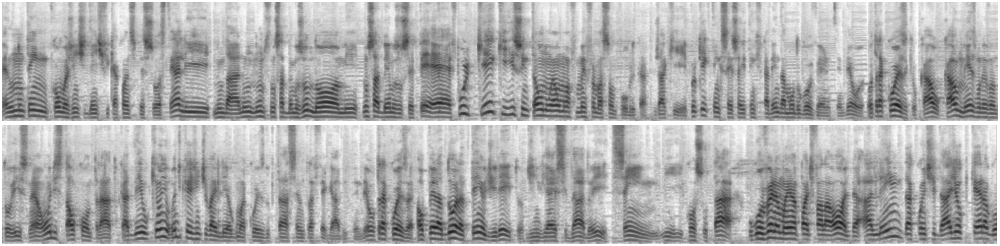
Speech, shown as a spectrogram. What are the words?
não tem como a gente identificar quantas pessoas tem ali, não dá, não, não, não sabemos o nome, não sabemos o CPF. Por que que isso então não é uma, uma informação pública? Já que, por que que tem que ser isso aí, tem que ficar dentro da mão do governo, entendeu? Outra coisa que o Cal, o Cal mesmo levantou isso, né? Onde está o contrato? Cadê o que, onde, onde que a gente vai ler alguma coisa do que está sendo trafegado, entendeu? Outra coisa, a operadora tem o direito de enviar esse dado aí sem me consultar? O governo amanhã pode falar, olha, além da quantidade, eu quero agora,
